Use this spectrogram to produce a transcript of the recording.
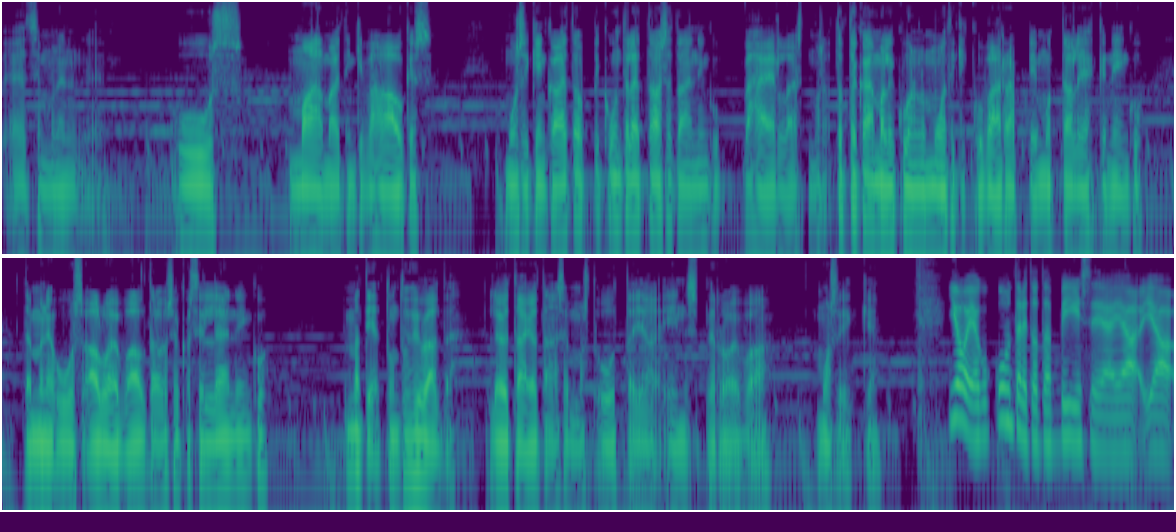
että semmoinen uusi maailma jotenkin vähän aukesi musiikin kanssa, että oppi kuuntelemaan taas jotain niin kuin vähän erilaista musiikkia. Totta kai mä olin kuunnellut muutakin kuin vaan rappia, mutta oli ehkä niin kuin tämmöinen uusi aluevaltaus, joka silleen niin kuin, en mä tiedä, tuntui hyvältä löytää jotain semmoista uutta ja inspiroivaa musiikkia. Joo, ja kun kuuntelin tuota biisiä ja, ja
